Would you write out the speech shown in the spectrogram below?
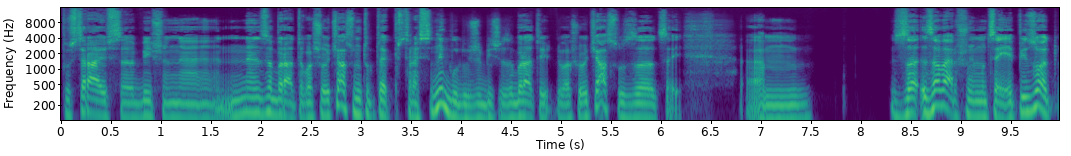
постараюся більше не, не забирати вашого часу. Ну, тобто, як постараюся, не буду вже більше забирати вашого часу за цей. Ем, за, завершуємо цей епізод.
